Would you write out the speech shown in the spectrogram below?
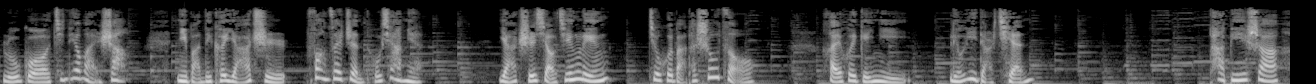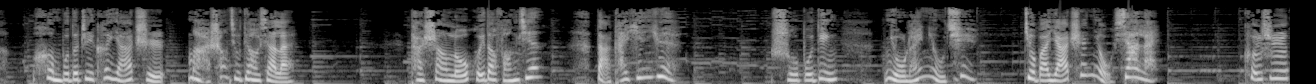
如果今天晚上你把那颗牙齿放在枕头下面，牙齿小精灵就会把它收走，还会给你。”留一点钱，塔比莎恨不得这颗牙齿马上就掉下来。他上楼回到房间，打开音乐，说不定扭来扭去就把牙齿扭下来。可是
